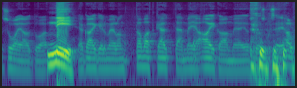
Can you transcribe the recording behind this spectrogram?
suojautua. Niin. Ja kaikilla meillä on tavat käyttää meidän aikaamme, ja jos joskus ei halua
